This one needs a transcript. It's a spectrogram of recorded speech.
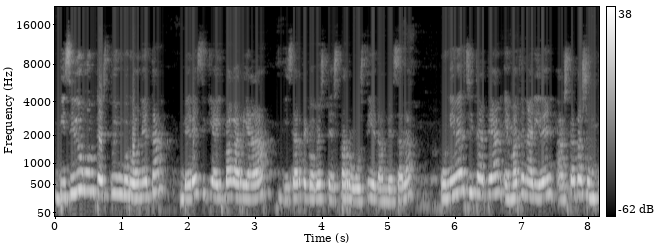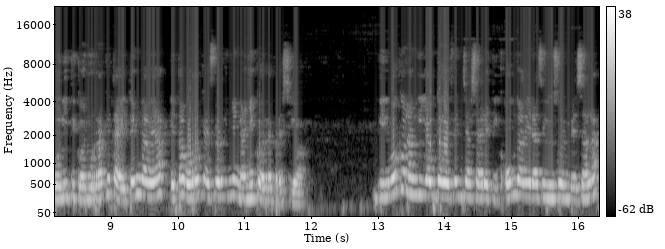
Bizi dugun testu inguru honetan, bereziki aipagarria da, gizarteko beste esparru guztietan bezala, unibertsitatean ematen ari den askatasun politikoen urraketa etengabea eta borroka ezberdinen gaineko errepresioa. Bilboko langile autodefentsa saretik ondo adierazi duzuen bezala,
